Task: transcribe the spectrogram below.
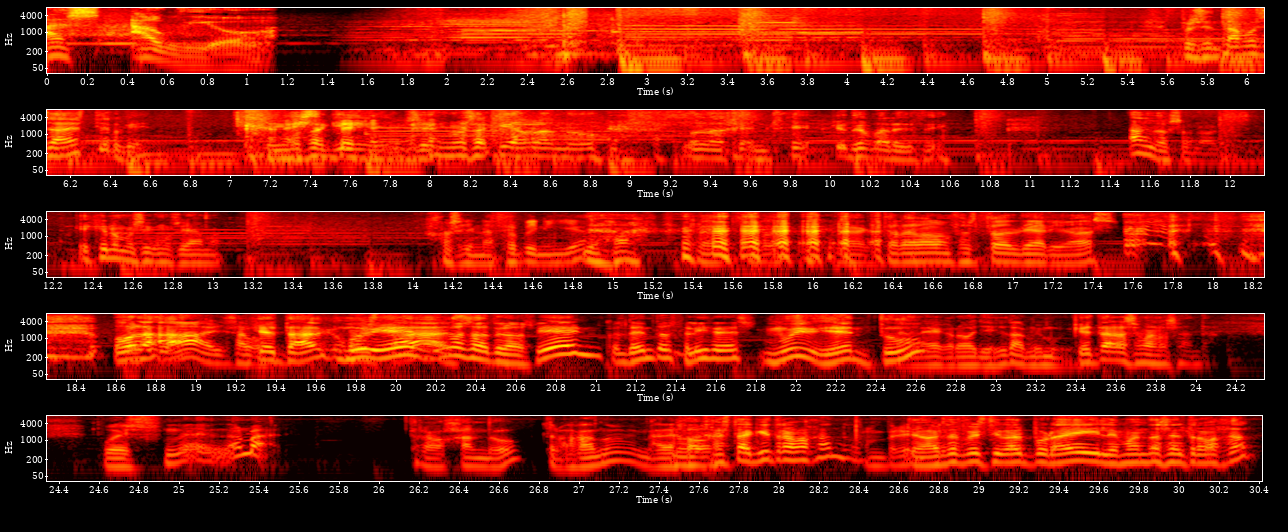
As Audio. ¿Presentamos ya este o qué? Seguimos aquí, Este. seguimos aquí hablando con la gente. ¿Qué te parece? Haz los honores. Es que no me sé cómo se llama. José Ignacio Pinilla, redactor, de baloncesto del diario As. Hola? ¿qué tal? ¿Cómo Muy bien, estás? ¿y vosotros? Bien, contentos, felices. Muy bien, Me ¿tú? alegro, oye, yo también muy bien. ¿Qué tal la Semana Santa? Pues eh, normal, Trabajando. trabajando. Me ha ¿Lo dejaste aquí trabajando? Hombre. ¿Te vas de festival por ahí y le mandas el trabajar?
